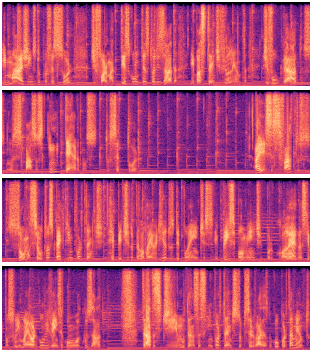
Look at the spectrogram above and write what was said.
imagens do professor de forma descontextualizada e bastante violenta, divulgados nos espaços internos do setor. A esses fatos, soma-se outro aspecto importante, repetido pela maioria dos depoentes e principalmente por colegas que possuem maior convivência com o acusado Trata-se de mudanças importantes observadas no comportamento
